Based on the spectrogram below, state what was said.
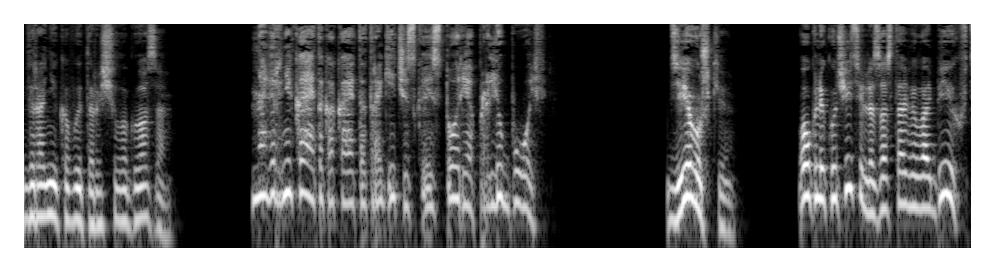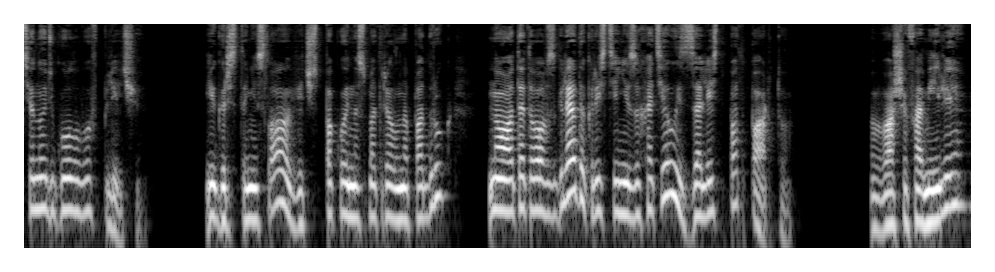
Вероника вытаращила глаза. Наверняка это какая-то трагическая история про любовь. Девушки! Оклик учителя заставил обеих втянуть головы в плечи. Игорь Станиславович спокойно смотрел на подруг, но от этого взгляда Кристине захотелось залезть под парту. «Ваши фамилии?»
